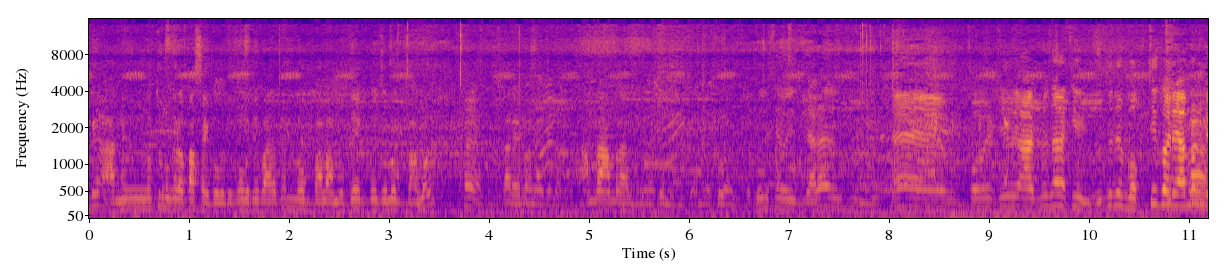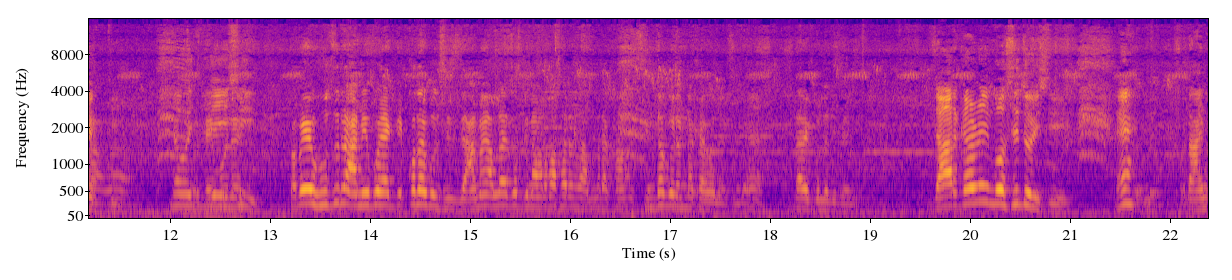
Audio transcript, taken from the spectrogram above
থাকবে আর নতুন করে বাছাই কমিটি কমিটি বানাবে লোক ভালো আমরা দেখব যে লোক ভালো হ্যাঁ। তারাই বানাই দিলাম আমরা আমরা আসব না কমিটিতে আমরা কেউ আসব না। বুঝেছে ওই যারা হ্যাঁ কমিটি আসবে যারা কি হুজুরে ভক্তি করে আমার হ্যাঁ, ব্যক্তি? না ওই তবে হুজুরে আমি বই এক কথা বলছি যে আমি আল্লাহ যতদিন আমার বাসারে আপনারা খান চিন্তা করেন না খাবেন হ্যাঁ। ডাইরেক্ট বলে দিবেন। যার কারণে মসজিদ হয়েছি হ্যাঁ? ওটা আমি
